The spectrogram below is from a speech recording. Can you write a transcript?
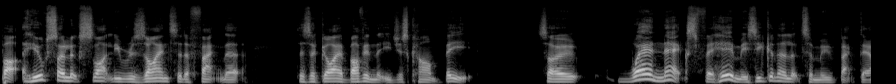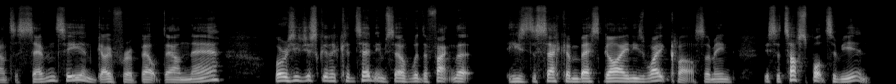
but he also looked slightly resigned to the fact that there's a guy above him that he just can't beat. So where next for him? Is he going to look to move back down to 70 and go for a belt down there? Or is he just going to content himself with the fact that he's the second best guy in his weight class. I mean, it's a tough spot to be in.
